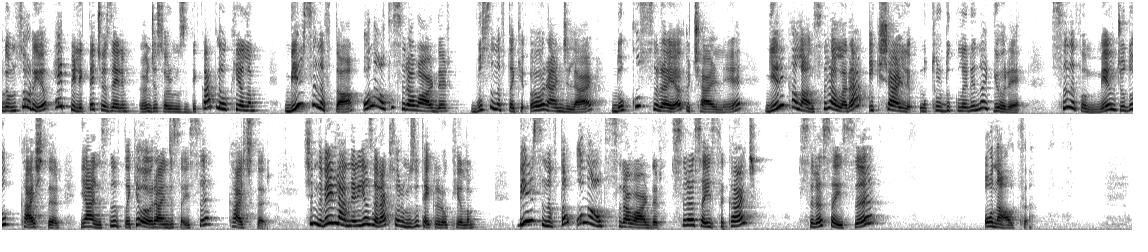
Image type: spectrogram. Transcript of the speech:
sorduğum soruyu hep birlikte çözelim. Önce sorumuzu dikkatle okuyalım. Bir sınıfta 16 sıra vardır. Bu sınıftaki öğrenciler 9 sıraya üçerli, geri kalan sıralara ikişerli oturduklarına göre sınıfın mevcudu kaçtır? Yani sınıftaki öğrenci sayısı kaçtır? Şimdi verilenleri yazarak sorumuzu tekrar okuyalım. Bir sınıfta 16 sıra vardır. Sıra sayısı kaç? Sıra sayısı 16.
